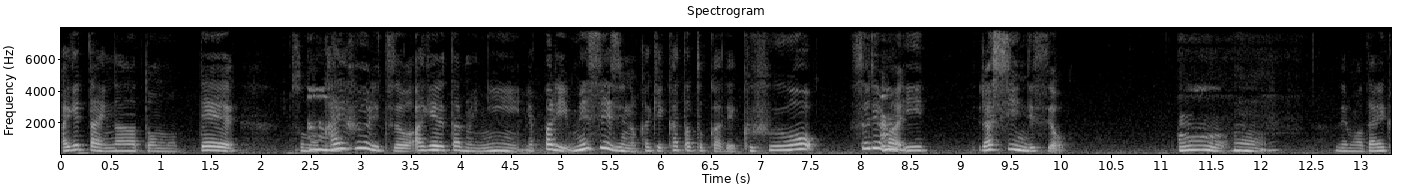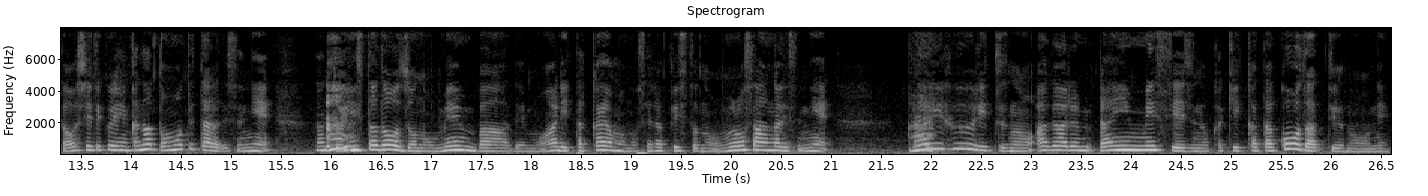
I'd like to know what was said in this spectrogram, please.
上げたいなと思ってそうん。の開封率を上げるためにやっぱりメッセージの書き方とかで工夫をすればいいらしいんですよ。うん。うん、でも誰か教えてくれへんかなと思ってたらですねなんとうんインスタ道場のメンバーでもあり高山のセラピストの室さんがですねうん開封率の上がる LINE メッセージの書き方講座っていうのをね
